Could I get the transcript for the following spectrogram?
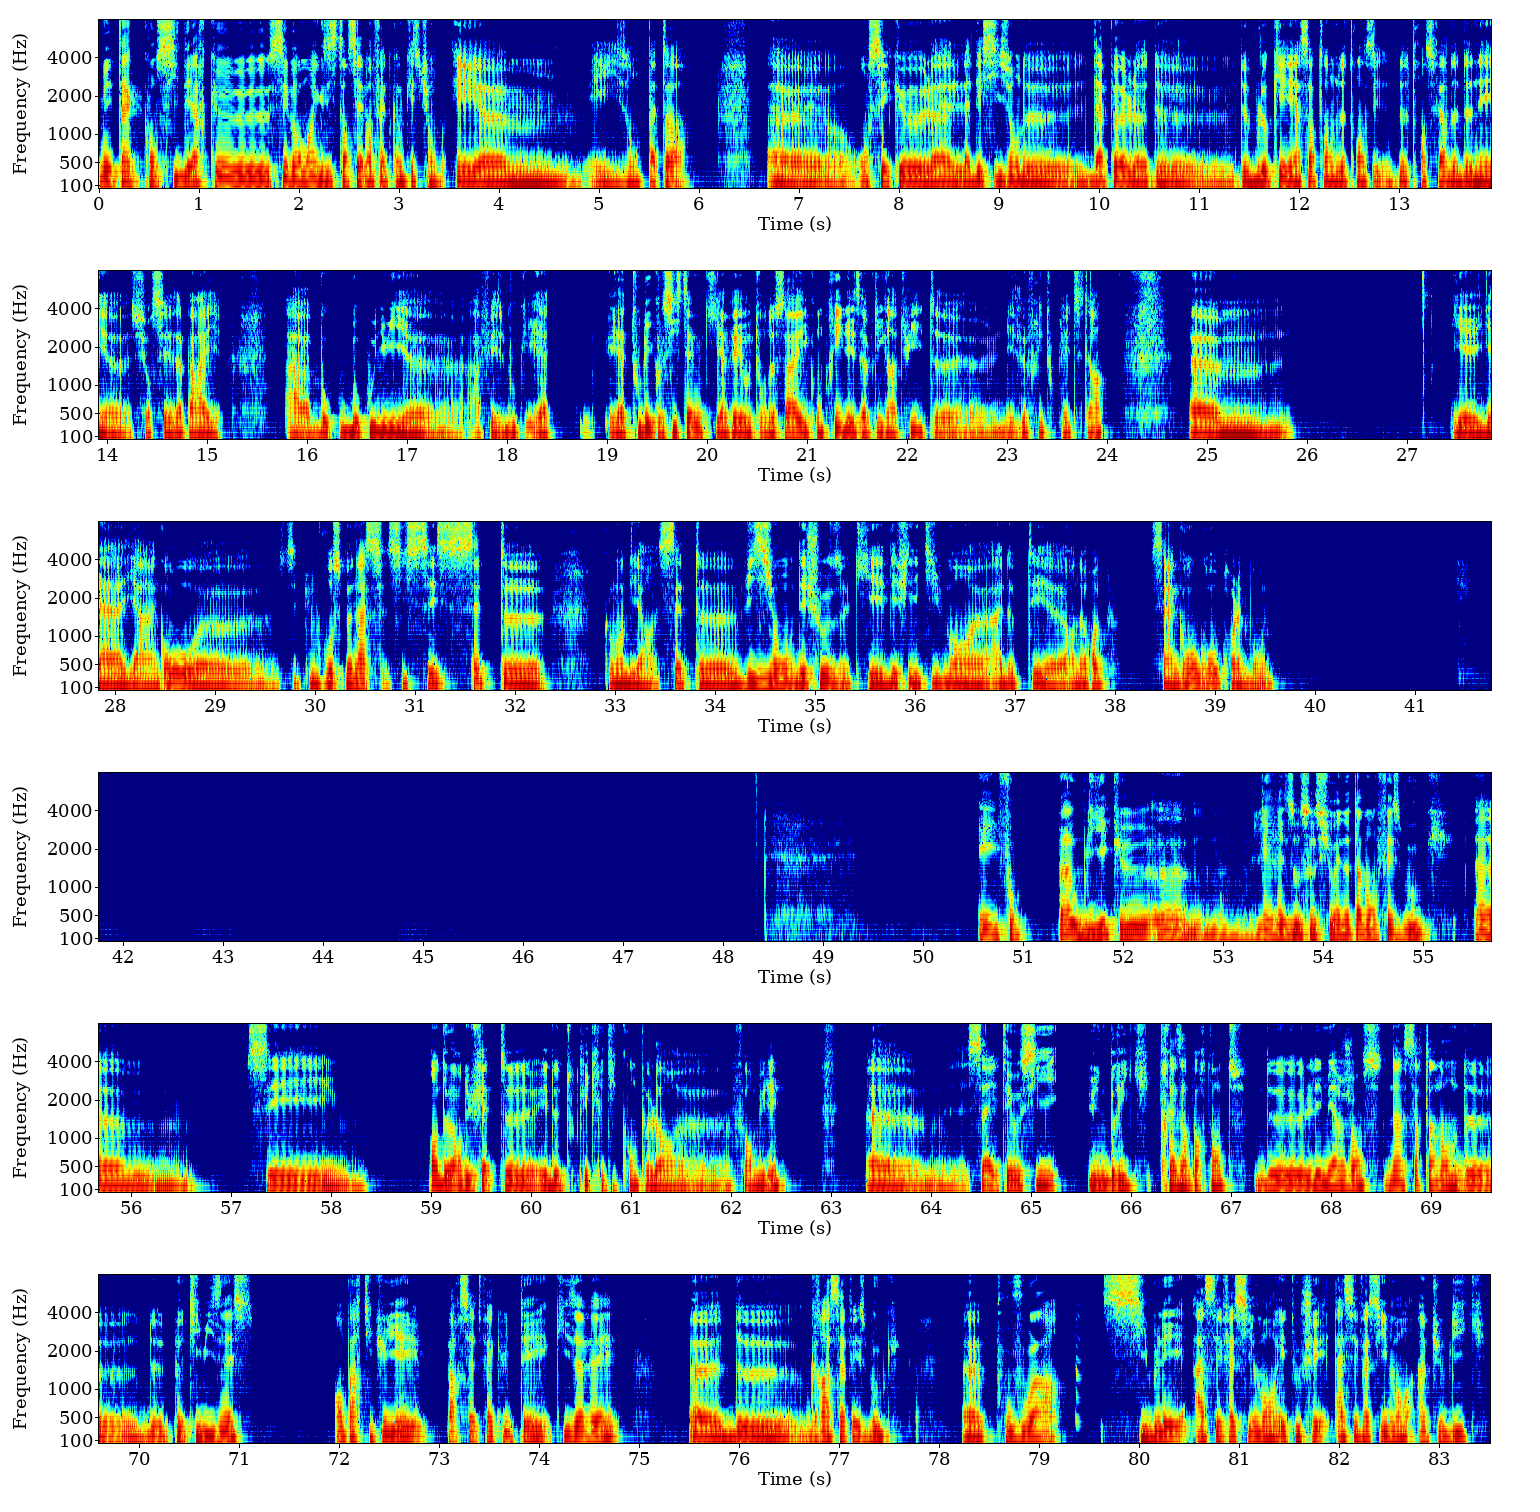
Meta considère que c'est vraiment existentiel en fait comme question, et, euh, et ils n'ont pas tort. Euh, on sait que la, décision d'Apple de, bloquer un certain nombre de, transferts de données euh, sur ces appareils a beaucoup, beaucoup nuit euh, à Facebook et à, tout l'écosystème qui y avait autour de ça, y compris les applis gratuites, les jeux free-to-play, etc. Il y, a, un gros, c'est une grosse menace. Si c'est cette comment dire, cette euh, vision des choses qui est définitivement euh, adoptée euh, en Europe, c'est un gros, gros problème pour eux. Et il faut pas oublier que les réseaux sociaux, et notamment Facebook, c'est en dehors du fait et de toutes les critiques qu'on peut leur formuler, ça a été aussi une brique très importante de l'émergence d'un certain nombre de, petits business, en particulier par cette faculté qu'ils avaient euh, de, grâce à Facebook, euh, pouvoir cibler assez facilement et toucher assez facilement un public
